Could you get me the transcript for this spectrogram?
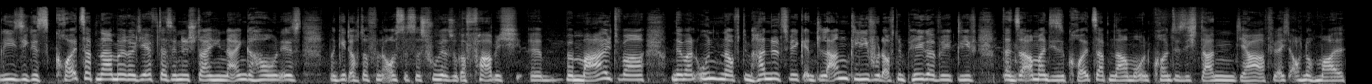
riesiges Kreuzabnahmerelief, das in den Stein hineingehauen ist. Man geht auch davon aus, dass das früher sogar farbig äh, bemalt war. Und wenn man unten auf dem Handelsweg entlang lief oder auf dem Pilgerweg lief, dann sah man diese Kreuzabnahme und konnte sich dann ja vielleicht auch noch mal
